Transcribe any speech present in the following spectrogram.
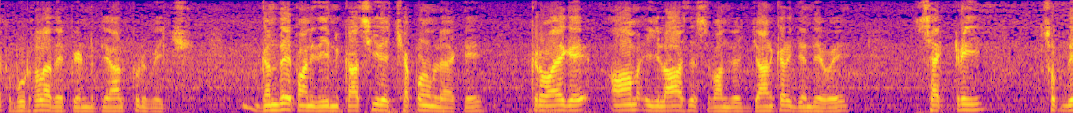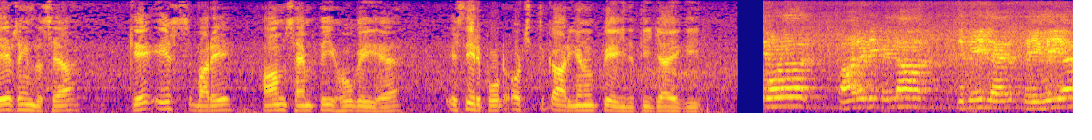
ਕਪੂਰਥਲਾ ਦੇ ਪਿੰਡ ਦਿਆਲਪੁਰ ਵਿੱਚ ਗੰਦੇ ਪਾਣੀ ਦੀ ਨਿਕਾਸੀ ਦੇ ਛੱਪੜ ਨੂੰ ਲੈ ਕੇ ਕਰਵਾਏ ਗਏ ਆਮ ਇਜਲਾਸ ਦੇ ਸਬੰਧ ਵਿੱਚ ਜਾਣਕਾਰੀ ਦਿੰਦੇ ਹੋਏ ਸੈਕਟਰੀ ਸੁਖਦੇਵ ਸਿੰਘ ਨੇ ਦੱਸਿਆ ਕਿ ਇਸ ਬਾਰੇ ਆਮ ਸਹਿਮਤੀ ਹੋ ਗਈ ਹੈ। ਇਸ ਦੀ ਰਿਪੋਰਟ ਉੱਚ ਅਧਿਕਾਰੀਆਂ ਨੂੰ ਭੇਜ ਦਿੱਤੀ ਜਾਏਗੀ। ਕੋਲ ਆਲਰੇਡੀ ਪਹਿਲਾਂ ਜ਼ਮੀਨ ਲੈ ਲਈ ਹੋਈ ਆ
